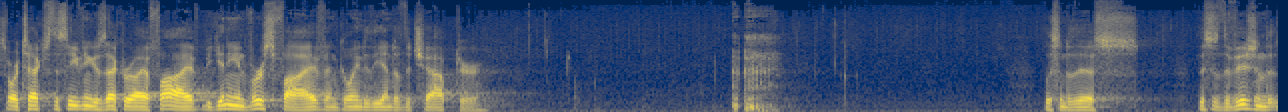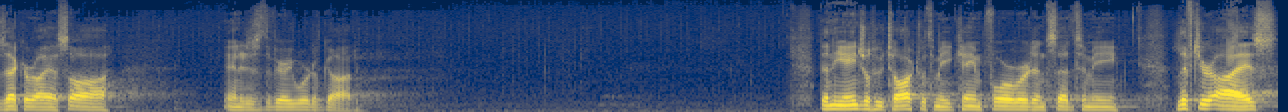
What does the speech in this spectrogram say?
So, our text this evening is Zechariah 5, beginning in verse 5 and going to the end of the chapter. Listen to this. This is the vision that Zechariah saw, and it is the very word of God. Then the angel who talked with me came forward and said to me, Lift your eyes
